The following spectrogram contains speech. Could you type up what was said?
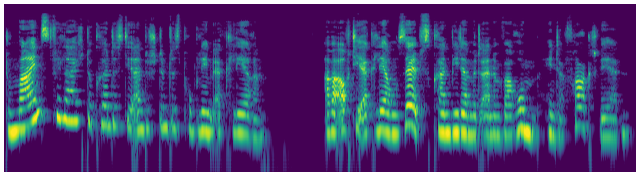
Du meinst vielleicht, du könntest dir ein bestimmtes Problem erklären. Aber auch die Erklärung selbst kann wieder mit einem Warum hinterfragt werden.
